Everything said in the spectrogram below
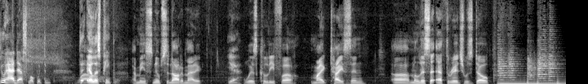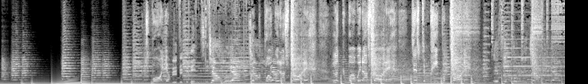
You had that smoke with the the Wow. illest people. I mean, Snoop's an automatic. Yeah. Wiz Khalifa, Mike Tyson, uh, Melissa Etheridge was dope. Warn what we done started. Look at what we done started. This the people party.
